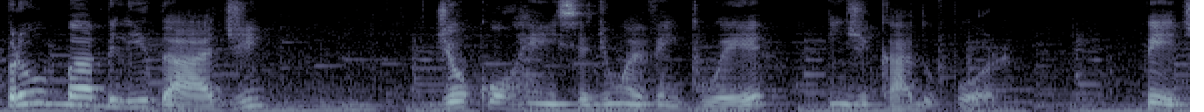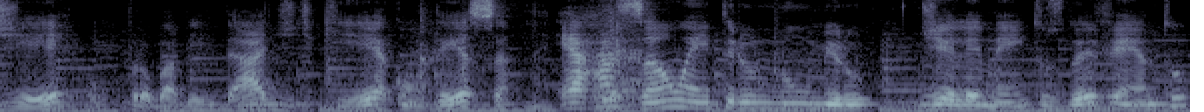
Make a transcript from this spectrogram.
probabilidade de ocorrência de um evento E indicado por P de E, probabilidade de que E aconteça, é a razão entre o número de elementos do evento,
